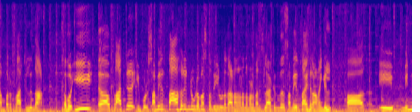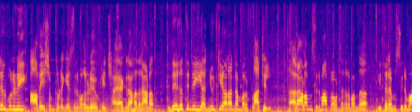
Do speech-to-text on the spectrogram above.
നമ്പർ ഫ്ളാറ്റിൽ നിന്നാണ്. അപ്പോൾ ഈ ഫ്ളാറ്റ് ഫ്ലാറ്റ് ഇപ്പോൾ സമീർ താഹിറിന്റെ ഉടമസ്ഥതയിലുള്ളതാണെന്നാണ് നമ്മൾ മനസ്സിലാക്കുന്നത്. സമീർ താഹിർ ആണെങ്കിൽ ഈ മിന്നൽ മുരളി ആവേശം തുടങ്ങിയ സിനിമകളുടെയൊക്കെ ഛായാഗ്രാഹകനാണ്. ഇദ്ദേഹത്തിന്റെ ഈ അഞ്ഞൂറ്റിയാറാം നമ്പർ ഫ്ലാറ്റിൽ ധാരാളം സിനിമാ പ്രവർത്തകർ വന്ന് ഇത്തരം സിനിമാ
